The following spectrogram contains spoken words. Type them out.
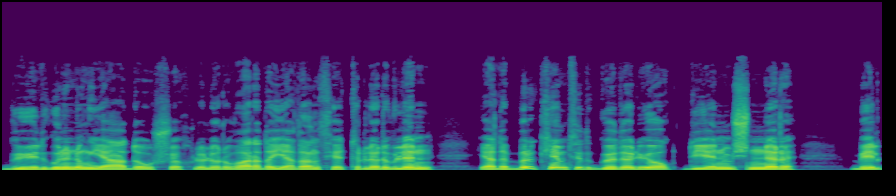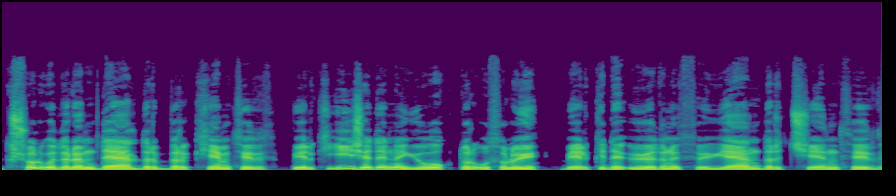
güýz gününiň ýadaw şöhleleri barada ýazan setirleri bilen, Ýa-da bir kemsiz gözel ýok diýenmişinler. Belki şol gözelem däldir bir kemsiz. Belki iş edende ýokdur usuly. Belki-de özüni söýýändir çensiz.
